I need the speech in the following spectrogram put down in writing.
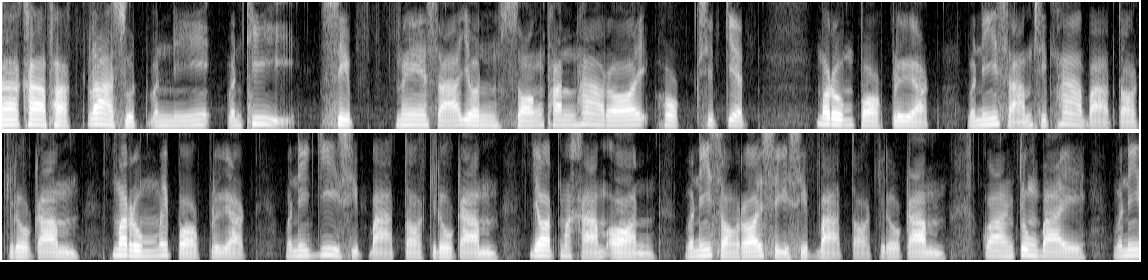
ราคาผักล่าสุดวันนี้วันที่ 10 เมษายน 2567 มะรุมปอกเปลือก วันนี้ 35 บาทต่อกิโลกรัม มะรุมไม่ปอกเปลือก วันนี้ 20 บาทต่อกิโลกรัม ยอดมะขามอ่อน วันนี้ 240 บาทต่อกิโลกรัม กวางตุ้งใบ วันนี้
